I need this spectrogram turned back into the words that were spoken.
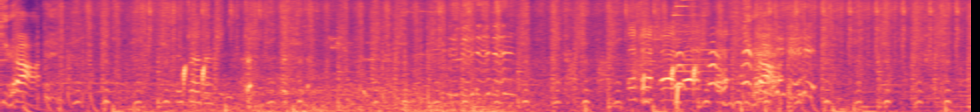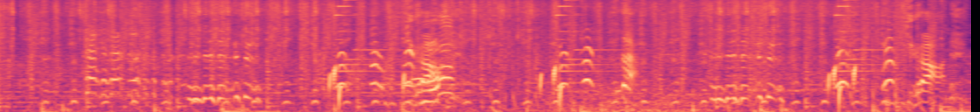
Yeah. Yeah.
